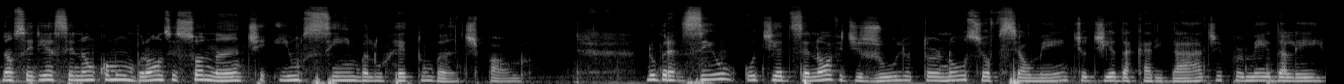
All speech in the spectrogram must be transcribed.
não seria senão como um bronze sonante e um símbolo retumbante. Paulo. No Brasil, o dia 19 de julho tornou-se oficialmente o Dia da Caridade por meio da Lei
